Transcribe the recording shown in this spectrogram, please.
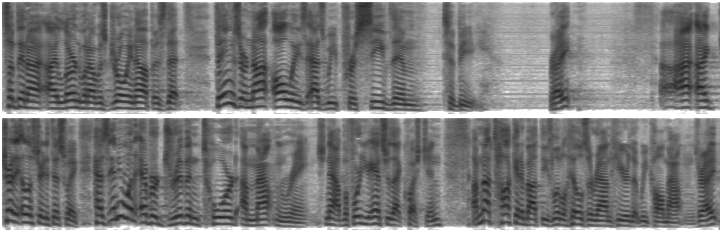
Something I, I learned when I was growing up is that things are not always as we perceive them to be, right? I, I, try to illustrate it this way. Has anyone ever driven toward a mountain range? Now, before you answer that question, I'm not talking about these little hills around here that we call mountains, right?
